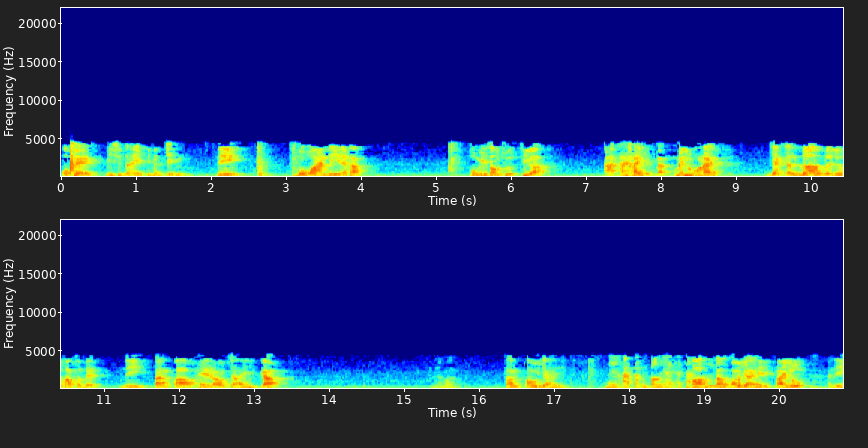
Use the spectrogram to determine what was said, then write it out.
โอเค มีชุดไหนที่มันเจ๋ง นี่ เมื่อวานนี้นะครับ ผมมีสองชุดที่ว่าอ่าถ้าใครแบบไม่รู้อะไร อยากจะเริ่มเลยเรื่องความสำเร็จ นี่ ตั้งเป้าให้เราใจกับไหนวะตั้งเป้าใหญ่ นี่ค่ะ ตั้งเป้าใหญ่อาจารย์อ๋อถือตั้งเป้าใหญ่ให้ไฟลุก อันนี้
